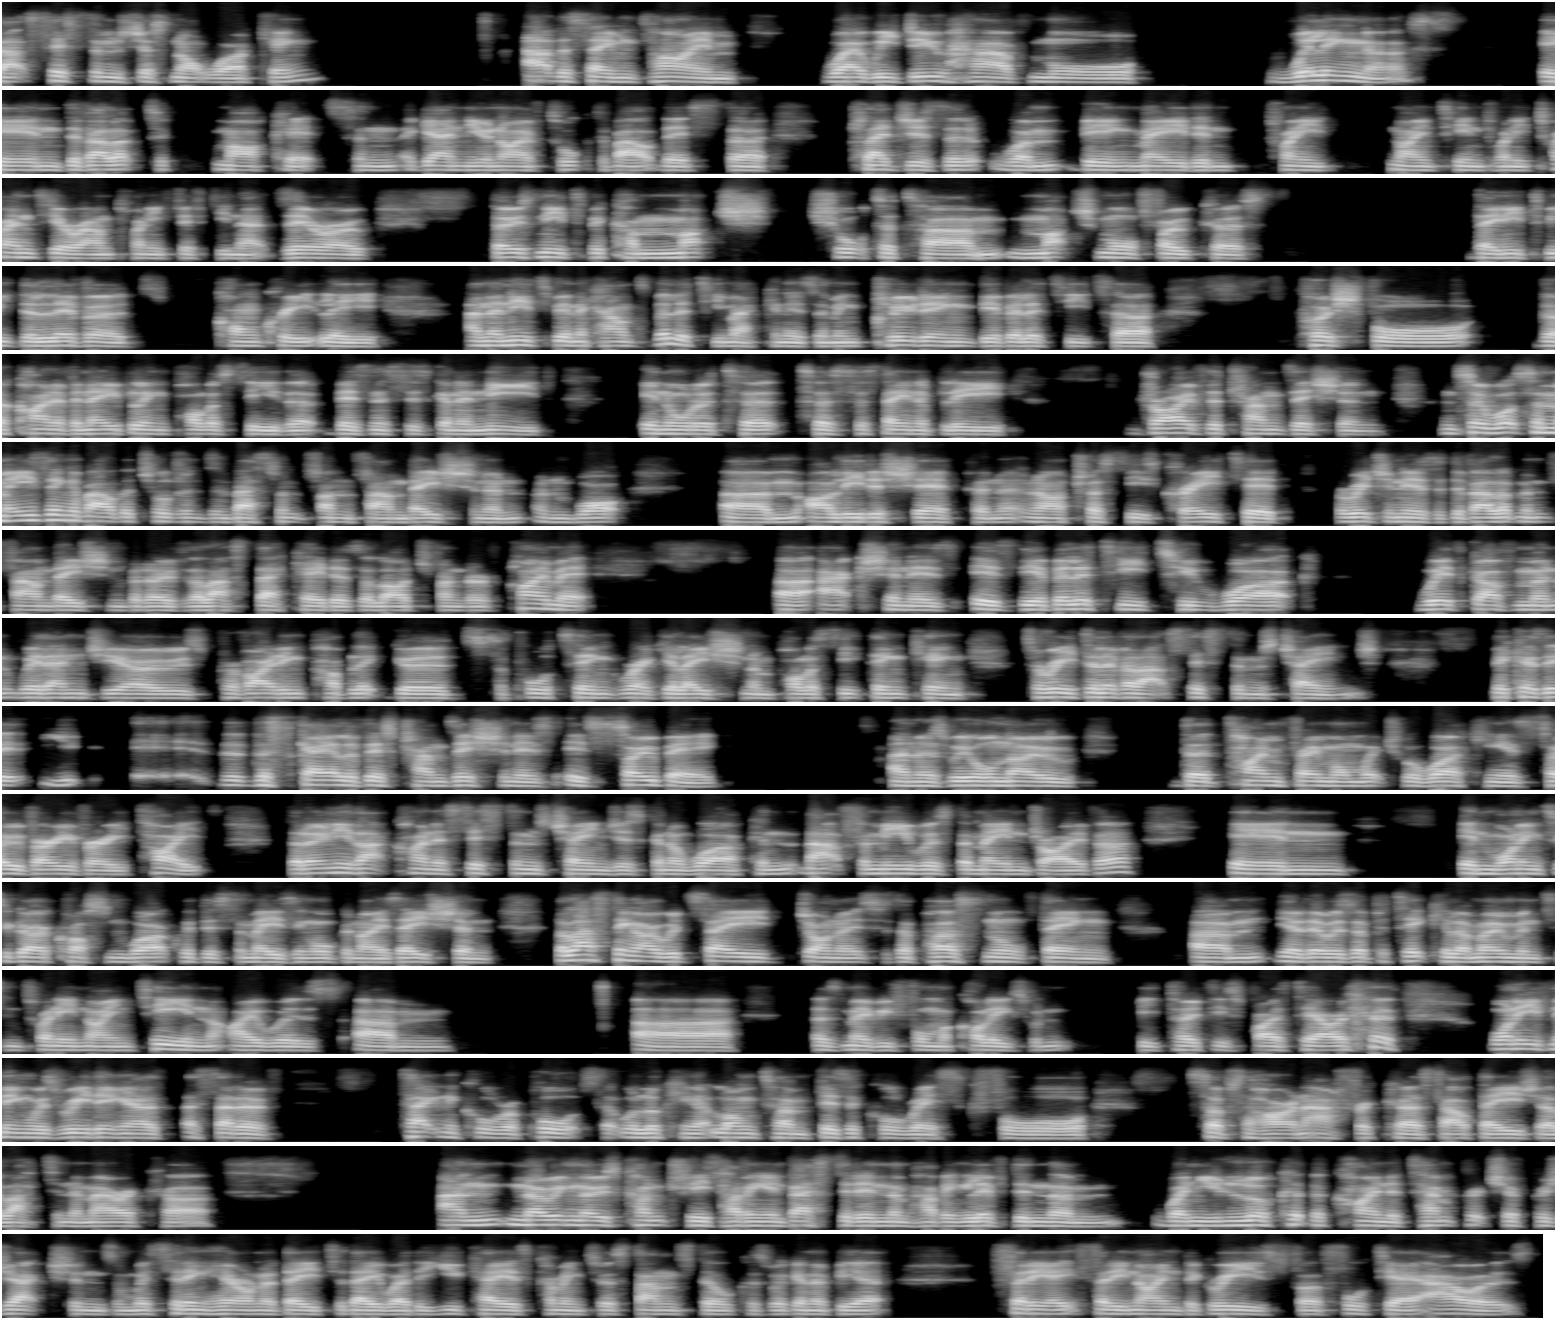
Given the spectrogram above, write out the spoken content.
that system's just not working. At the same time, where we do have more willingness in developed markets, and again, you and I have talked about this, the pledges that were being made in 2019, 2020 around 2050 net zero, those need to become much shorter term, much more focused. They need to be delivered concretely. And there needs to be an accountability mechanism, including the ability to push for the kind of enabling policy that business is going to need in order to, to sustainably drive the transition. And so, what's amazing about the Children's Investment Fund Foundation and, and what um, our leadership and, and, our trustees created originally as a development foundation, but over the last decade as a large funder of climate, uh, action is is the ability to work with government, with NGOs, providing public goods, supporting regulation and policy thinking to really deliver that systems change, because it, you, it the, the scale of this transition is is so big, and as we all know, the time frame on which we're working is so very very tight that only that kind of systems change is going to work, and that for me was the main driver in in wanting to go across and work with this amazing organization. The last thing I would say, John, is a personal thing. Um, you know, there was a particular moment in 2019. I was, um, uh, as maybe former colleagues wouldn't be totally surprised here one evening was reading a, a set of technical reports that were looking at long-term physical risk for sub-Saharan Africa, South Asia, Latin America and knowing those countries, having invested in them, having lived in them, when you look at the kind of temperature projections, and we're sitting here on a day today where the UK is coming to a standstill because we're going to be at 38, 39 degrees for 48 hours.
